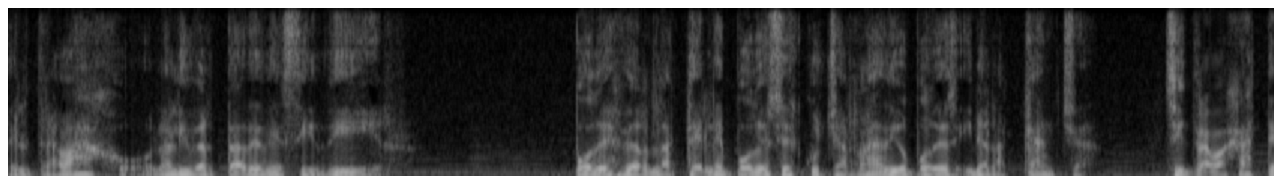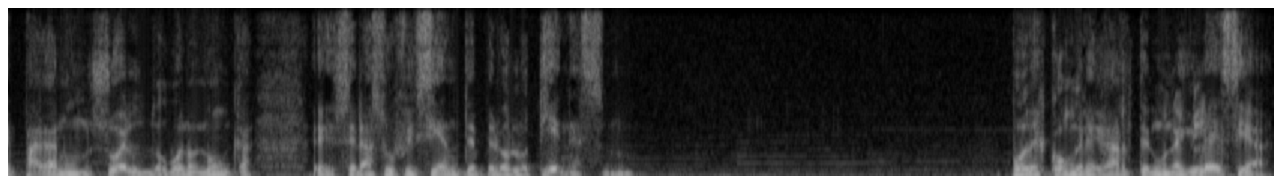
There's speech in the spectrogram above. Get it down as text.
El trabajo, la libertad de decidir. Podés ver la tele, podés escuchar radio, podés ir a la cancha. Si trabajaste, pagan un sueldo. Bueno, nunca eh, será suficiente, pero lo tienes. Podés congregarte en una iglesia,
